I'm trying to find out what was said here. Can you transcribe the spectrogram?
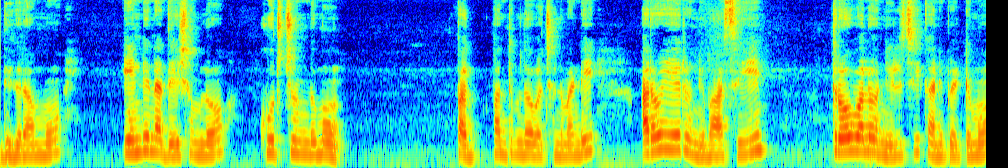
దిగరమ్ము. ఎండిన దేశంలో కూర్చుండుము. పద్ పంతొమ్మిదవ వచనమండి అరవయేరు నివాసి త్రోవలో నిలిచి కనిపెట్టుము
